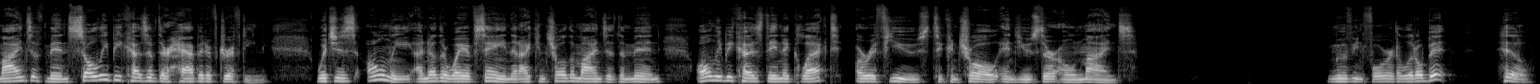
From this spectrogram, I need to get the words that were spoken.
minds of men solely because of their habit of drifting, which is only another way of saying that I control the minds of the men only because they neglect or refuse to control and use their own minds. Moving forward a little bit, Hill.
